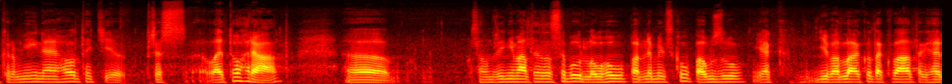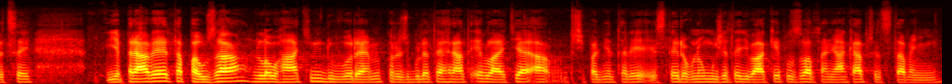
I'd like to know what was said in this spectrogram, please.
kromě jiného, teď přes léto hrát. Eh, samozřejmě máte za sebou dlouhou pandemickou pauzu, jak divadla jako taková, tak herci. Je právě ta pauza dlouhá tím důvodem, proč budete hrát i v létě a případně tedy, jestli rovnou můžete diváky pozvat na nějaká představení?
